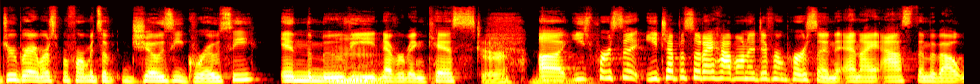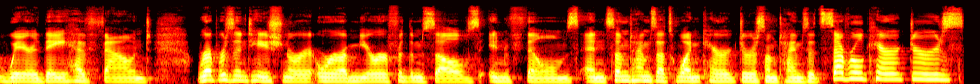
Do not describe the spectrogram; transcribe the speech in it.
Drew Barrymore's performance of Josie Grossie in the movie Never Been Kissed. Sure. Uh, each person, each episode, I have on a different person, and I ask them about where they have found representation or, or a mirror for themselves in films. And sometimes that's one character, sometimes it's several characters.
